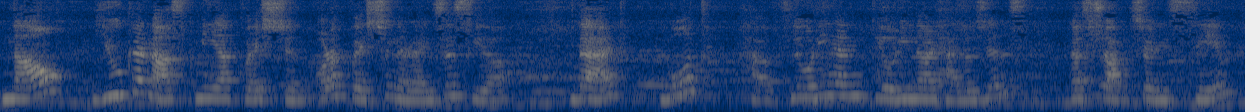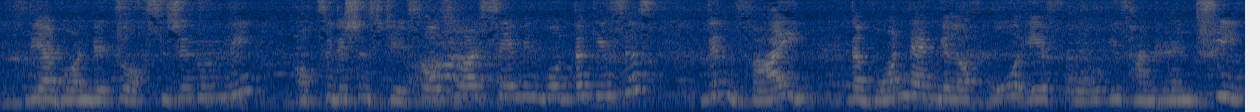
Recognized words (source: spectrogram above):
now you can ask me a question or a question arises here that both fluorine and chlorine are halogens. The structure is same. They are bonded to oxygen only. Oxidation states also are same in both the cases. Then why the bond angle of OFO is 103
